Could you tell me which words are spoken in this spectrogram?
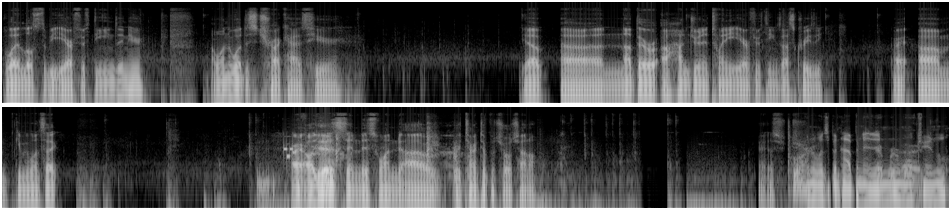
what it looks to be AR-15s in here. I wonder what this truck has here. Yep, uh, another 120 AR-15s. That's crazy. All right, um, give me one sec. All right, all you units in this one, uh, return to patrol channel. All right, I wonder what's been happening in normal channel.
